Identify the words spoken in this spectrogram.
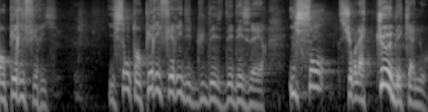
en périphérie. Ils sont en périphérie des, déserts. Ils sont sur la queue des canaux.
